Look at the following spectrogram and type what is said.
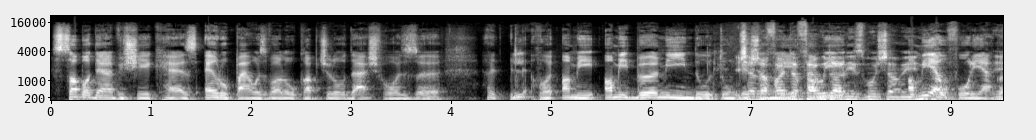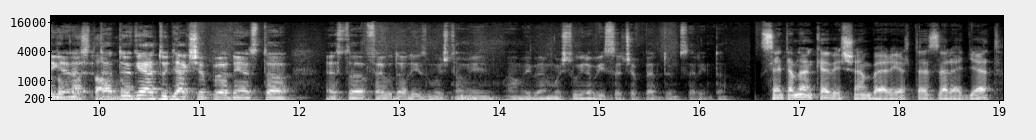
szabad elviséghez, Európához való kapcsolódáshoz, hogy, hogy, ami, amiből mi indultunk. És, és ez ami, a fajta feudalizmus, ami... A mi eufóriánkat igen, okozta. Tehát ők el tudják söpörni ezt a ezt a feudalizmust, ami, amiben most újra visszacsöppentünk szerintem. Szerintem nagyon kevés ember ért ezzel egyet,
